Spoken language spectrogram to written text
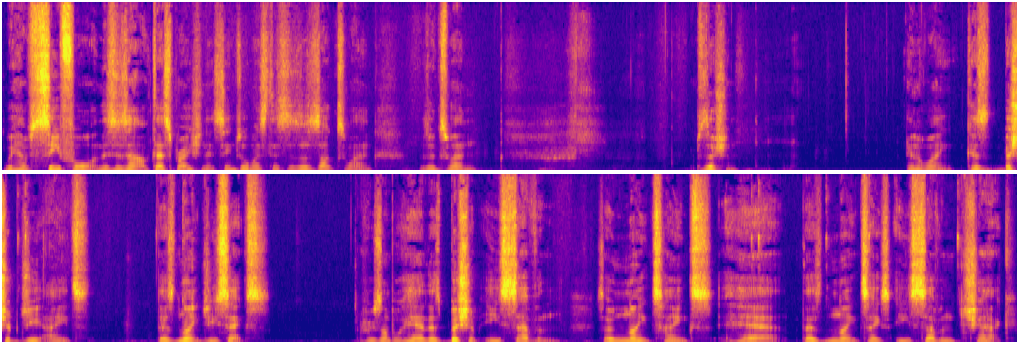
We have c4, and this is out of desperation. It seems almost this is a zugzwang, zugzwang position in a way, because bishop g8, there's knight g6. For example, here there's bishop e7. So knight takes here, there's knight takes e7 check,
